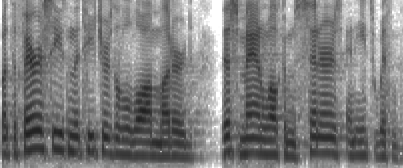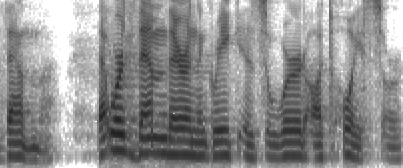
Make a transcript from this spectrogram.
But the Pharisees and the teachers of the law muttered, This man welcomes sinners and eats with them. That word them there in the Greek is the word autois, or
